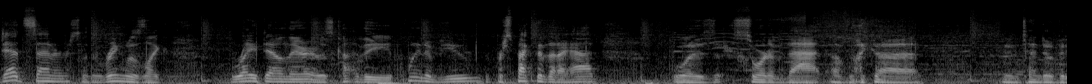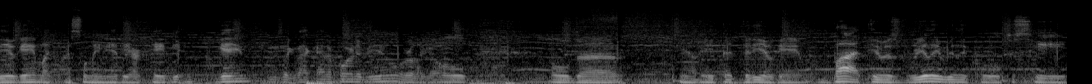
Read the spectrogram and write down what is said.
dead center. So the ring was like right down there. It was kind of the point of view, the perspective that I had was sort of that of like a Nintendo video game, like WrestleMania the arcade game. It was like that kind of point of view, or like an old, old, uh, you know, 8-bit video game. But it was really, really cool to see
